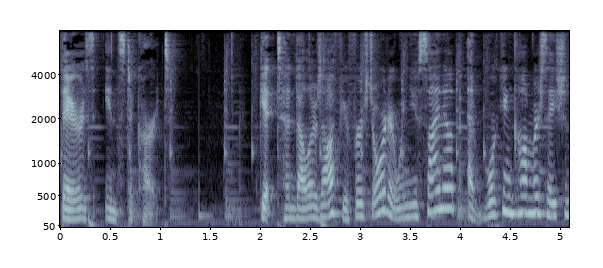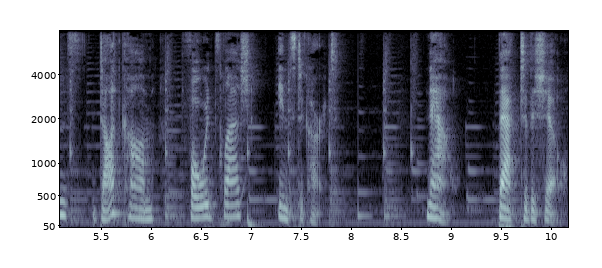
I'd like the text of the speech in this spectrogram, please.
there's Instacart. Get $10 off your first order when you sign up at workingconversations.com forward slash Instacart. Now, back to the show.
